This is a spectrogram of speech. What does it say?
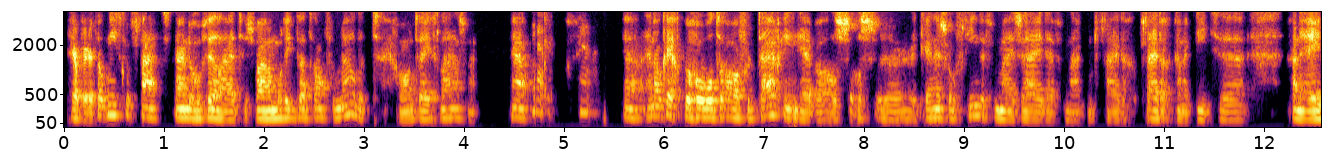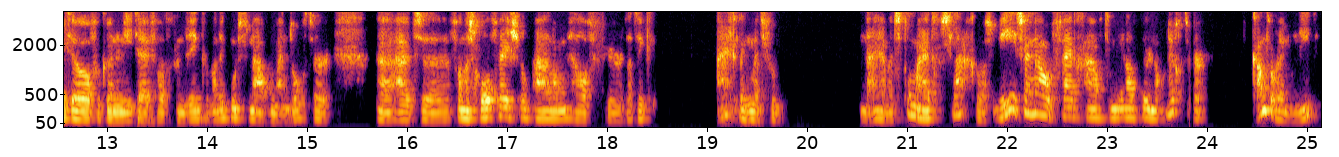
er werd ook niet gevraagd naar de hoeveelheid, dus waarom moet ik dat dan vermelden? Het zijn gewoon twee glazen. Ja. ja. Ja. ja. en ook echt bijvoorbeeld de overtuiging hebben als, als uh, kennis of vrienden van mij zeiden van nou, ik moet vrijdag, vrijdag kan ik niet gaan eten of we kunnen niet even wat gaan drinken, want ik moet vanavond mijn dochter uit, van een schoolfeestje ophalen om 11 uur. Dat ik eigenlijk met nou ja, met stomheid geslagen was. Wie is er nou op vrijdagavond om 11 uur nog nuchter? Kan toch helemaal niet?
